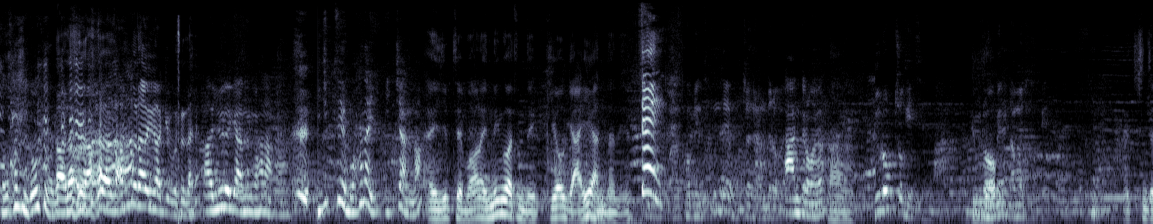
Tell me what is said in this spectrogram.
저 사실 이거밖에 아, 몰라요 나, 나, 나 함무라비밖에 몰라요. 아 유력이 아는 거 하나 아. 이집트에 뭐 하나 있- 있지 않나? 아, 이집트에 뭐 하나 있는 것 같은데 기억이 아예 안 나네요. 아, 거긴 3대 법전에 안 들어가요 아 안 들어가요? 아, 유럽 쪽에 있어요 유럽? 나머지 두개 진짜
